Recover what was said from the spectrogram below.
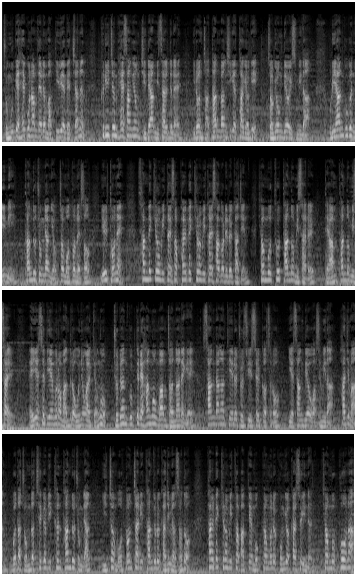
중국의 해군 함대를 막기 위해 배치하는 프리즘 해상형 지대함 미사일들의 이런 자탄 방식의 타격이 적용되어 있습니다. 우리 한국은 이미 탄두 중량 0.5톤에서 1톤에 300km에서 800km의 사거리를 가진 현무2 탄도 미사일을 대함 탄도 미사일 ASBM으로 만들어 운용할 경우 주변국들의 항공모함 전단에게 상당한 피해를 줄 수 있을 것으로 예상되어 왔습니다. 하지만 보다 좀 더 체급이 큰 탄두 중량 2.5톤짜리 탄두를 가지면서도 800km 밖의 목표물을 공격할 수 있는 현무4나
